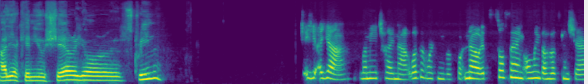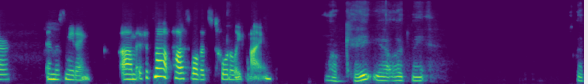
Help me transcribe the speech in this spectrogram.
Alia, can you share your screen? Yeah, let me try now. It wasn't working before. No, it's still saying only the host can share in this meeting. Um, if it's not possible, that's totally fine. Okay, yeah, let me let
